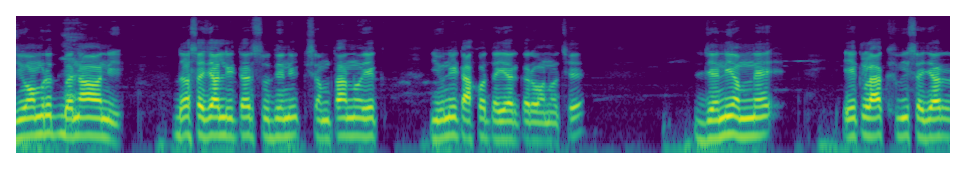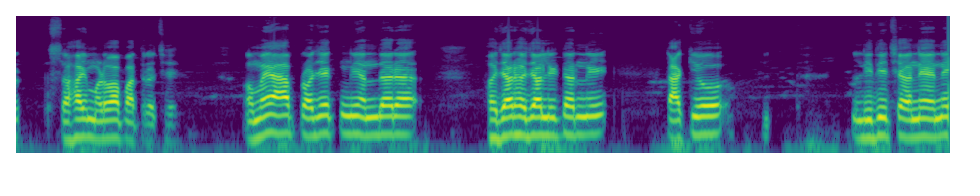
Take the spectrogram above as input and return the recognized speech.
જીવામૃત બનાવવાની દસ હજાર લીટર સુધીની ક્ષમતાનો એક યુનિટ આખો તૈયાર કરવાનો છે, જેની અમને એક લાખ વીસ હજાર સહાય મળવાપાત્ર છે. અમે આ પ્રોજેક્ટની અંદર હજાર હજાર લીટરની ટાંકીઓ લીધી છે અને એને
